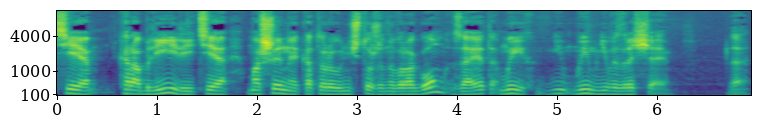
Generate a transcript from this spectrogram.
те корабли или те машины, которые уничтожены врагом, за это мы, их, мы им не возвращаем. Да.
